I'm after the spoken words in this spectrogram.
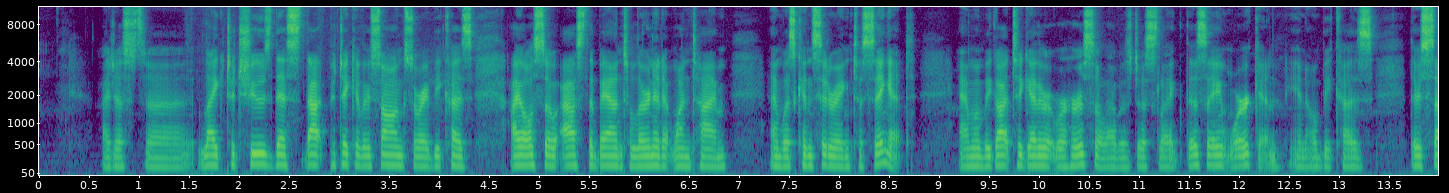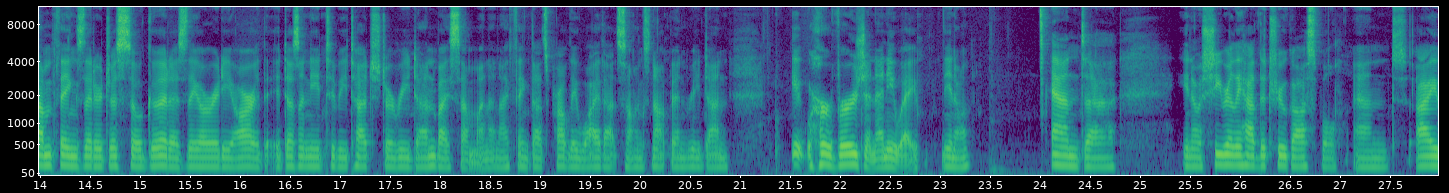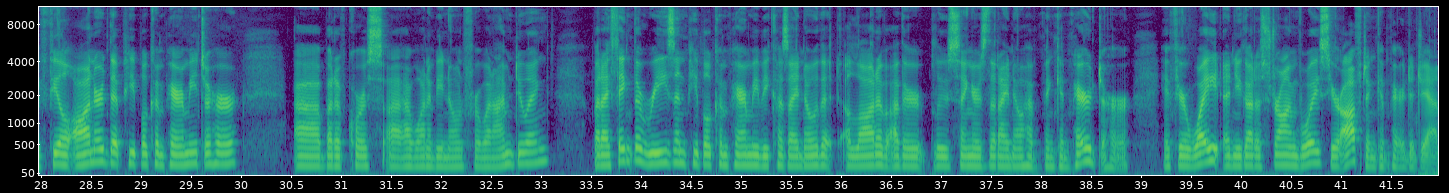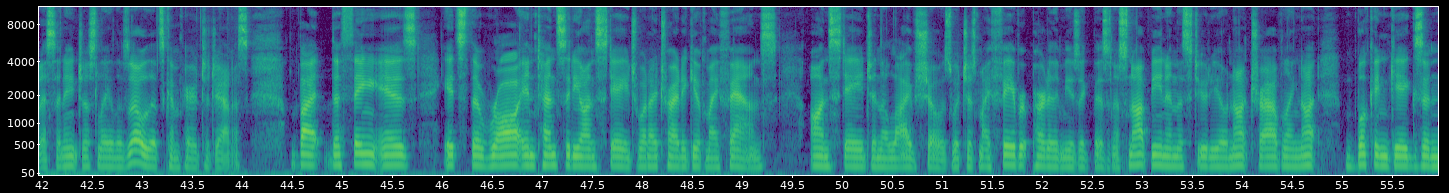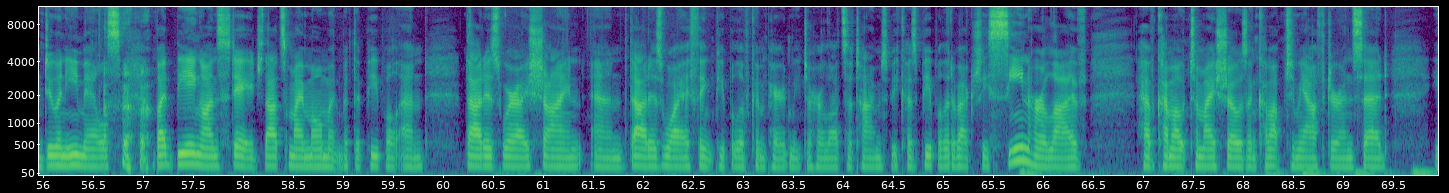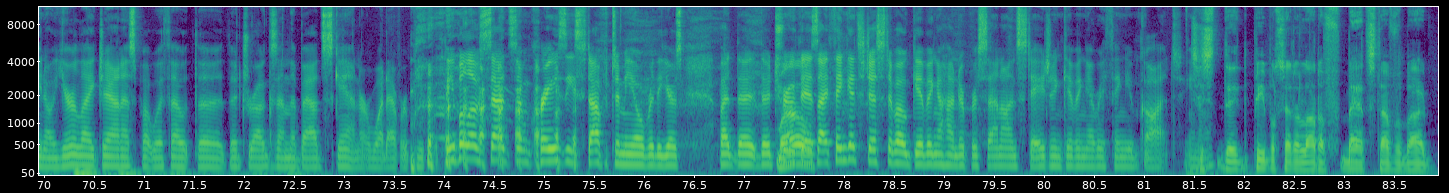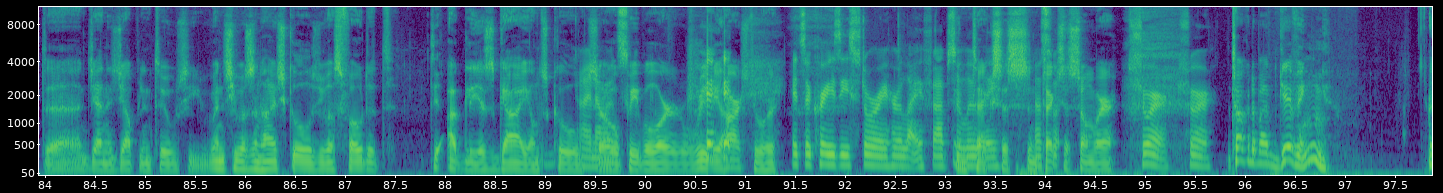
I just uh, like to choose this that particular song, sorry, because I also asked the band to learn it at one time and was considering to sing it. And when we got together at rehearsal, I was just like, "This ain't working," you know, because there's some things that are just so good as they already are. that It doesn't need to be touched or redone by someone, and I think that's probably why that song's not been redone, it, her version anyway, you know and uh, you know she really had the true gospel. And i feel honored that people compare me to her. Uh, but of course i, I want to be known for what i'm doing but i think the reason people compare me because i know that a lot of other blues singers that i know have been compared to her if you're white and you got a strong voice you're often compared to janis it ain't just layla zoe that's compared to janis but the thing is it's the raw intensity on stage what i try to give my fans on stage in the live shows, which is my favorite part of the music business. Not being in the studio, not traveling, not booking gigs and doing emails, but being on stage. That's my moment with the people. And that is where I shine. And that is why I think people have compared me to her lots of times because people that have actually seen her live have come out to my shows and come up to me after and said, you know, you're like Janis, but without the the drugs and the bad skin or whatever. People people have said some crazy stuff to me over the years, but the the truth Well- is, I think it's just about giving hundred percent on stage and giving everything you've got. You know? Just the people said a lot of bad stuff about uh, Janis Joplin too. She when she was in high school, she was voted the ugliest guy on school. I know, so people were really harsh to her it's a crazy story, her life. absolutely. in. Texas. In That's what- Texas somewhere. sure, sure. Talking about giving.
